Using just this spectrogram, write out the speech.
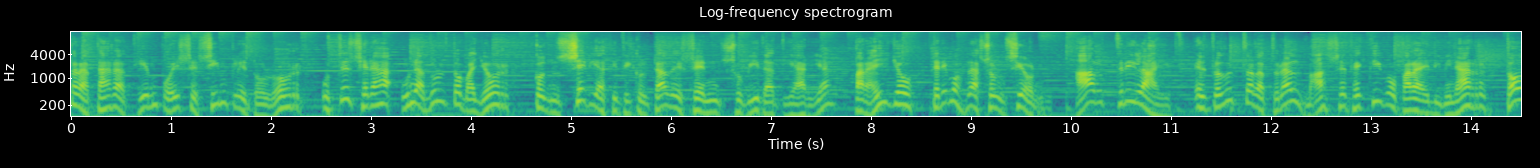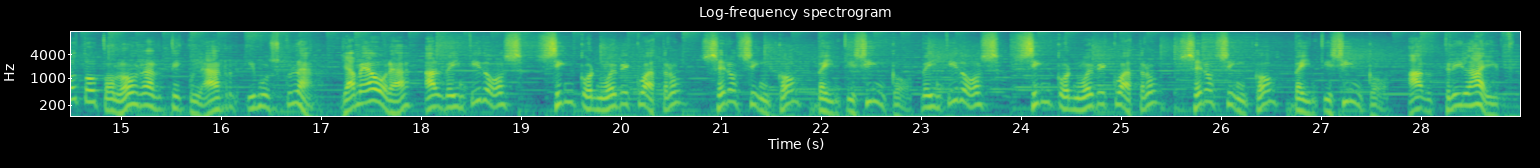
tratar a tiempo ese simple dolor, usted será un adulto mayor con serias dificultades en su vida diaria. Para ello, tenemos la solución. Artrilife, el producto natural más efectivo para eliminar todo dolor articular y muscular. Llame ahora al 22 594 05 25 22 594 05 25 Artrilife,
